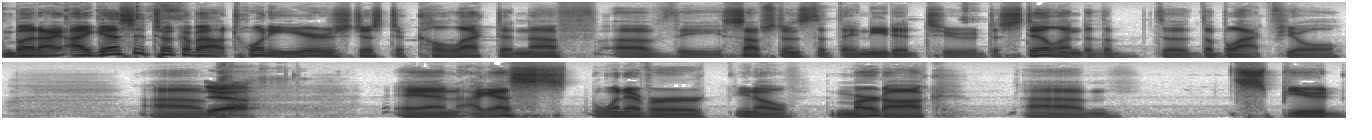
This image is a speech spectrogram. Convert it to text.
But I, I guess it took about 20 years just to collect enough of the substance that they needed to distill into the, the, the black fuel. Um, yeah. And I guess whenever, you know, Murdoch um, spewed,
